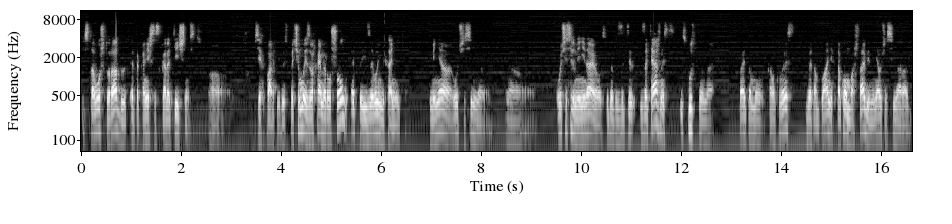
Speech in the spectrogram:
из того, что радует, это, конечно, скоротечность э, всех партий. То есть, почему из Warhammer ушел, это из-за его механики. Меня очень сильно очень сильно мне не нравилась вот эта затяжность искусственная. Поэтому Conquest в этом плане, в таком масштабе, меня очень сильно радует.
